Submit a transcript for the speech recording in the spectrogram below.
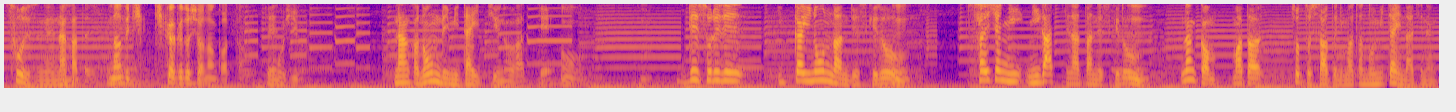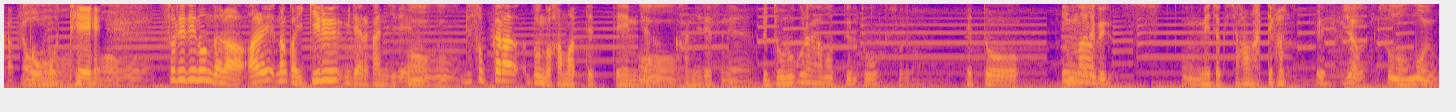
そうですね。なかったですね。なんでききっかけとしては何かあったの？えコーヒーは、なんか飲んでみたいっていうのがあって、うん。でそれで一回飲んだんですけど、うん。最初に苦ってなったんですけど、うん。なんかまたちょっとした後にまた飲みたいなってなんかふと思って。それで飲んだらあれ？なんかいけるみたいな感じで、でそっからどんどんハマってってみたいな感じですね。えどのくらいハマってると？それは。えっとどんなレベル？うん。めちゃくちゃハマってます。えじゃあそのもう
